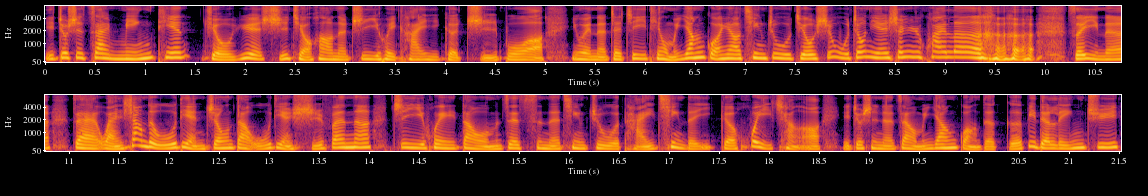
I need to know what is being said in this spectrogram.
也就是在明天九月十九号呢，志毅会开一个直播啊，因为呢，在这一天我们央广要庆祝九十五周年生日快乐，所以呢，在晚上的五点钟到五点十分呢，志毅会到我们这次呢庆祝台庆的一个会场啊，也就是。是呢，在我们央广的隔壁的邻居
